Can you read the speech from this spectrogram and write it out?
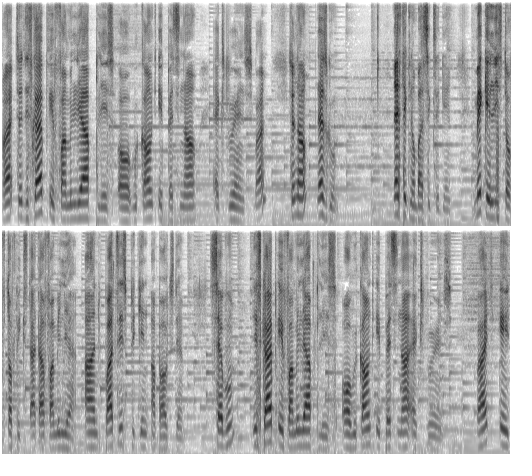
Right? To describe a familiar place or recount a personal experience. Right? So now let's go. Let's take number six again. Make a list of topics that are familiar and practice speaking about them. 7. Describe a familiar place or recount a personal experience. Right? 8.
